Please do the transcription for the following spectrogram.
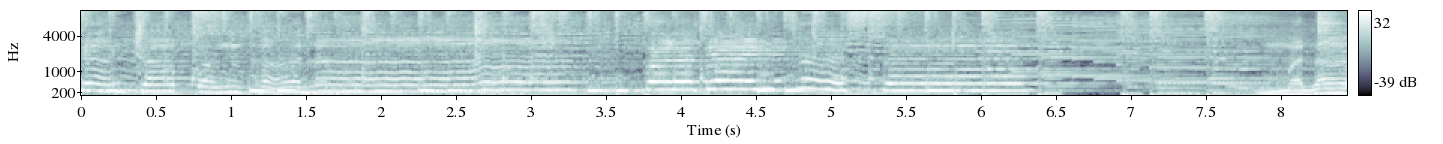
त्यांच्या पंखाला बळ द्यायचं असतं. मला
